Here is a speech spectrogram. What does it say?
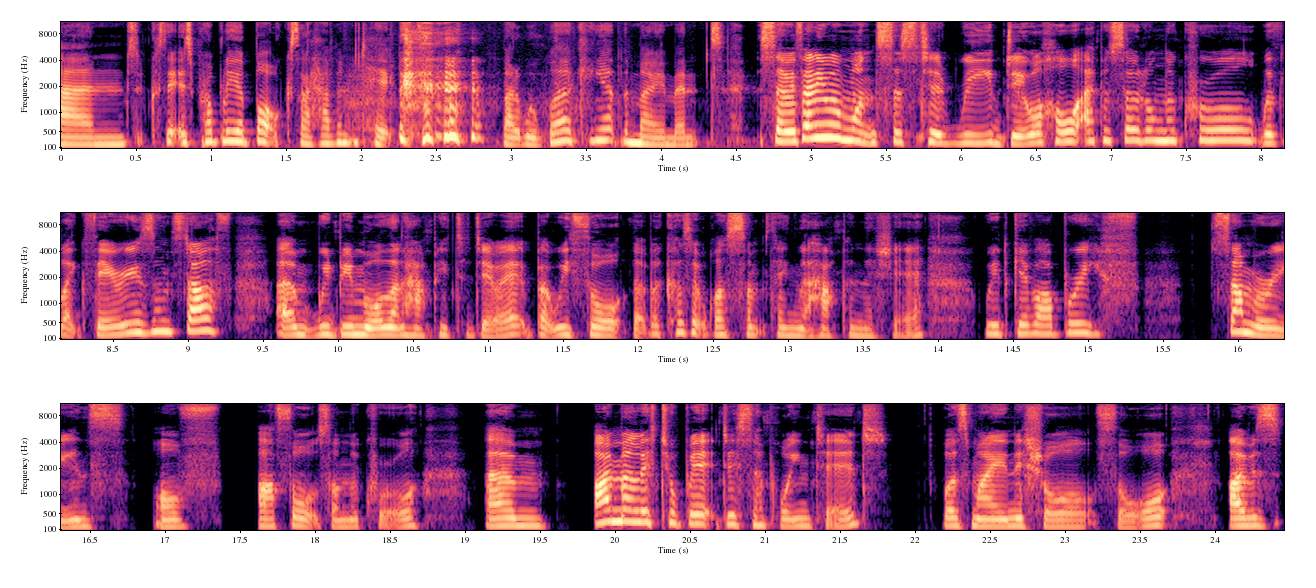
And because it is probably a box I haven't ticked, but we're working at the moment. So if anyone wants us to redo a whole episode on the crawl with like theories and stuff, um, we'd be more than happy to do it. But we thought that because it was something that happened this year, we'd give our brief summaries of our thoughts on the crawl. Um, I'm a little bit disappointed, was my initial thought. I was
